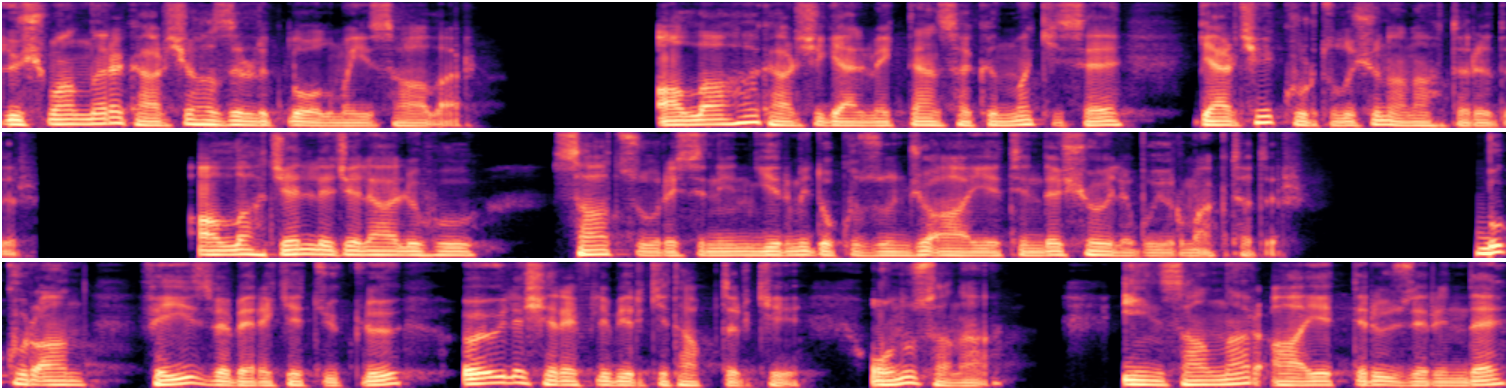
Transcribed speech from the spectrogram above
düşmanlara karşı hazırlıklı olmayı sağlar. Allah'a karşı gelmekten sakınmak ise gerçek kurtuluşun anahtarıdır. Allah Celle Celaluhu Sad suresinin 29. ayetinde şöyle buyurmaktadır. Bu Kur'an feyiz ve bereket yüklü öyle şerefli bir kitaptır ki onu sana insanlar ayetleri üzerinde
